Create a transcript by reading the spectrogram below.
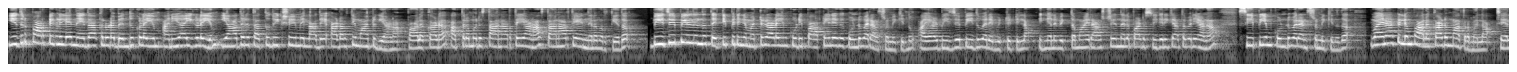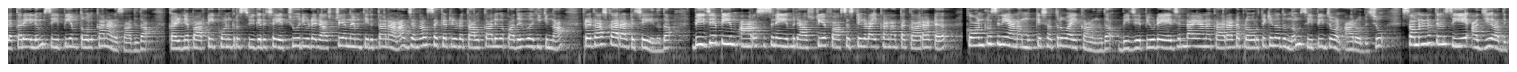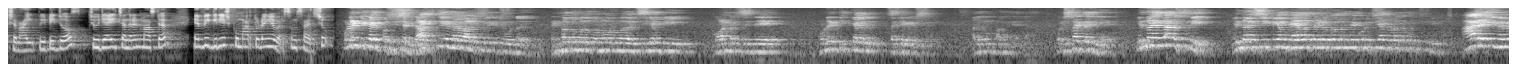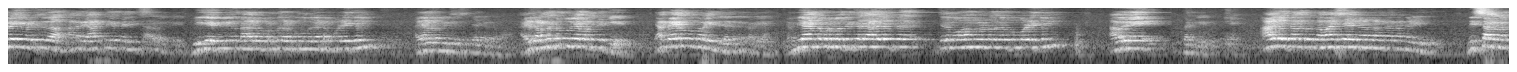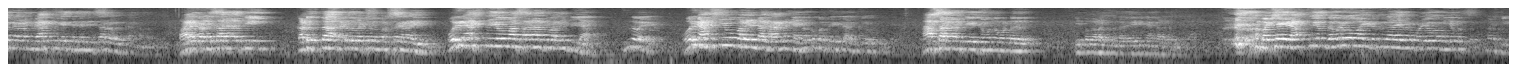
എതിർ പാർട്ടികളിലെ നേതാക്കളുടെ ബന്ധുക്കളെയും അനുയായികളെയും യാതൊരു തത്വദീക്ഷയുമില്ലാതെ അടർത്തി മാറ്റുകയാണ്. പാലക്കാട് അത്തരമൊരു സ്ഥാനാർത്ഥിയാണ് സ്ഥാനാർത്ഥിയായി നിലനിർത്തിയത്. ബി ജെ പിയിൽ നിന്ന് തെറ്റിപ്പിരിഞ്ഞ മറ്റൊരാളെയും കൂടി പാർട്ടിയിലേക്ക് കൊണ്ടുവരാൻ ശ്രമിക്കുന്നു. അയാൾ ബി ജെ പി ഇതുവരെ വിട്ടിട്ടില്ല. ഇങ്ങനെ വ്യക്തമായ രാഷ്ട്രീയ നിലപാട് സ്വീകരിക്കാത്തവരെയാണ് സി പി എം കൊണ്ടുവരാൻ ശ്രമിക്കുന്നത്. വയനാട്ടിലും പാലക്കാടും മാത്രമല്ല ചേലക്കരയിലും സി പി എം തോൽക്കാനാണ് സാധ്യത. കഴിഞ്ഞ പാർട്ടി കോൺഗ്രസ് സ്വീകരിച്ച യെച്ചൂരിയുടെ രാഷ്ട്രീയ നയം തിരുത്താനാണ് ജനറൽ സെക്രട്ടറിയുടെ താൽക്കാലിക പദവി വഹിക്കുന്ന പ്രകാശ് കാരാട്ട് ചെയ്യുന്നത്. ബി ജെ പിയും ആർ എസ് എസിനെയും രാഷ്ട്രീയ ഫാസിസ്റ്റുകളായി കാണാത്ത കാരാട്ട് കോൺഗ്രസിനെയാണ് മുഖ്യ ശത്രുവായി കാണുന്നത്. ബി ജെ പിയുടെ ഏജന്റായാണ് കാരാട്ട് പ്രവർത്തിക്കുന്നതെന്നും സി പി ജോൺ ആരോപിച്ചു. സമ്മേളനത്തിൽ സി എ അജീർ അധ്യക്ഷനായി. P T Jose ചുര്യായി Chandran master M V Girish Kumar തുടങ്ങിയവർ സംസാരിച്ചു. പൊളിറ്റിക്കൽ പൊസിഷൻ രാഷ്ട്രീയ നിലപാട് പൊളിറ്റിക്കൽ ഒരു ഇന്ന് എന്താണ് സ്ഥിതി? സി പി എം കേരളത്തിൽ എടുക്കുന്നതിനെ കുറിച്ച് ഞാൻ തുടക്കത്തിൽ ആരെയും എവിടെയും എടുക്കുക അങ്ങനെ രാഷ്ട്രീയത്തെ ബി ജെ പിയിൽ നിന്ന് ആരോ പുറത്തു കിടക്കുന്നു കേട്ടപ്പോഴേക്കും അയാളുടെ വിശ്വസിക്കാൻ കേട്ടതാണ് അയാൾ കടന്നിട്ടൊന്നുമില്ല പുറത്തേക്ക്. ഞാൻ പേരൊന്നും പറയുന്നില്ല നിങ്ങൾക്കറിയാം. എം പി ആറിന്റെ കുടുംബത്തിൽ ചില ആളുകൾക്ക് ചില മോഹങ്ങളുണ്ടെന്ന് കേൾക്കുമ്പോഴേക്കും അവരെ തട്ടി. ആളുകൾക്ക് അതൊക്കെ ഒരു തമാശയായിട്ടാണ് കണക്കാക്കാൻ കഴിയുന്നത്. നിസ്സാരവൽക്കരണം രാഷ്ട്രീയത്തിന്റെ നിസ്സാരവൽക്കരണം. പാലക്കാട് സ്ഥാനാർത്ഥി കടുത്ത ഇടതുപക്ഷ വിമർശകനായിരുന്നു ഒരു രാഷ്ട്രീയവും ആ സ്ഥാനാർത്ഥി പറഞ്ഞിട്ടില്ല. ഇന്ന് വരെ ഒരു രാഷ്ട്രീയവും പറയണ്ട. കാരണം ഞങ്ങൾക്ക് പ്രത്യേകിച്ച് രാഷ്ട്രീയവും ആ സ്ഥാനാർത്ഥിയെ ചുമന്നുകൊണ്ട് ഇപ്പൊ നടക്കുന്നുണ്ട്. ഞാൻ നടക്കുന്നില്ല പക്ഷേ രാഷ്ട്രീയം ഗൗരവമായി എടുക്കുക എന്നൊരു പ്രയോഗം ഇ നടത്തി.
